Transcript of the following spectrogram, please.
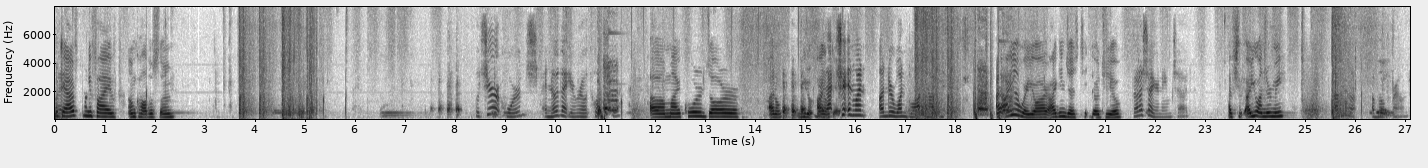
Okay, I have 25 um cobblestone. What's your hordes? I know that you're really hopeful. Uh, my cords are. I don't. You don't. Bro, I don't that care. chitin went under one block and I. I, I know where you are. I can just go to you. Thought I saw your name tag. Are you under me? I'm above ground.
